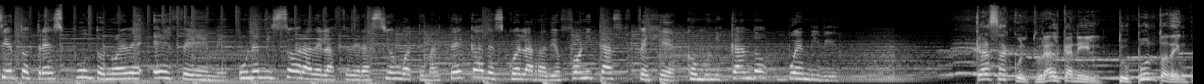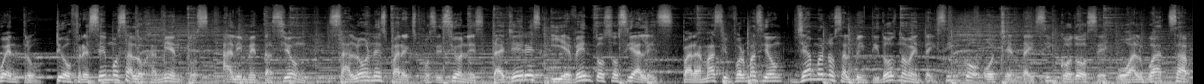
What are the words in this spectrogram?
103.9 FM, una emisora de la Federación Guatemalteca de Escuelas Radiofónicas FEGER, comunicando Buen Vivir. Casa Cultural Canil, tu punto de encuentro. Te ofrecemos alojamientos, alimentación, salones para exposiciones, talleres y eventos sociales. Para más información, llámanos al 2295-8512 o al WhatsApp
